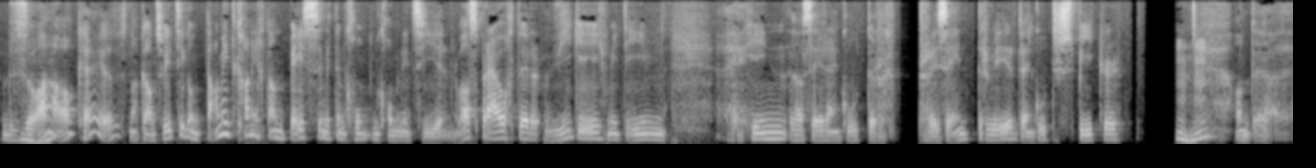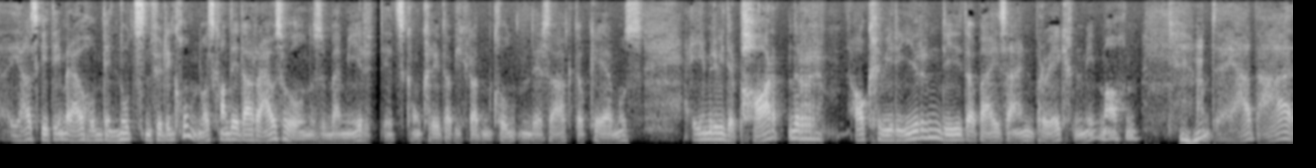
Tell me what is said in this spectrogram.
Und das ist so, mhm. ah, okay, das ist noch ganz witzig. Und damit kann ich dann besser mit dem Kunden kommunizieren. Was braucht er? Wie gehe ich mit ihm hin, dass er ein guter Präsenter wird, ein guter Speaker? Mhm. Und äh, ja, es geht immer auch um den Nutzen für den Kunden. Was kann der da rausholen? Also bei mir jetzt konkret habe ich gerade einen Kunden, der sagt, okay, er muss immer wieder Partner akquirieren, die dabei seinen Projekten mitmachen. Mhm. Und äh, ja, da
